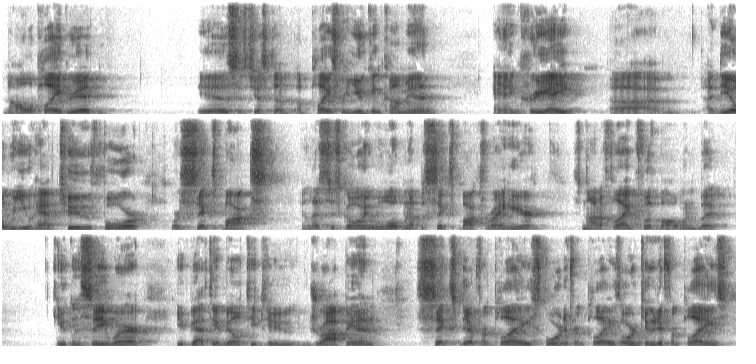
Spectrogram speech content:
And all the play grid is It's just a, a place where you can come in and create uh, a deal where you have two, four, or six box. And let's just go ahead. We'll open up a six box right here. It's not a flag football one, but you can see where you've got the ability to drop in six different plays, four different plays, or two different plays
